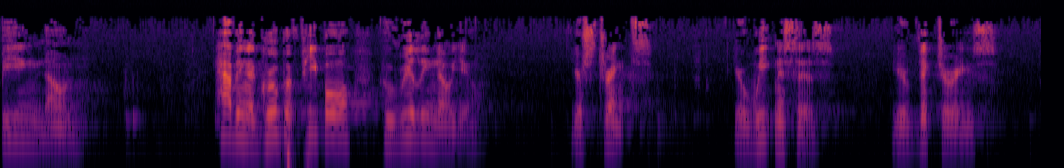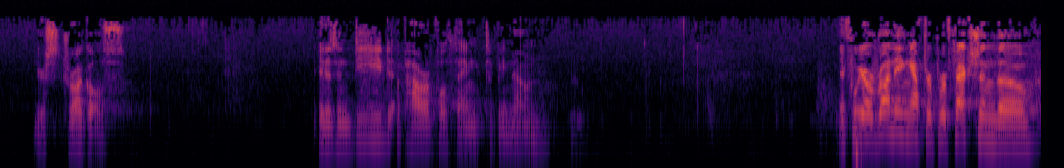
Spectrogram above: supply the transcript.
being known. Having a group of people who really know you your strengths, your weaknesses, your victories, your struggles. It is indeed a powerful thing to be known. If we are running after perfection though,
